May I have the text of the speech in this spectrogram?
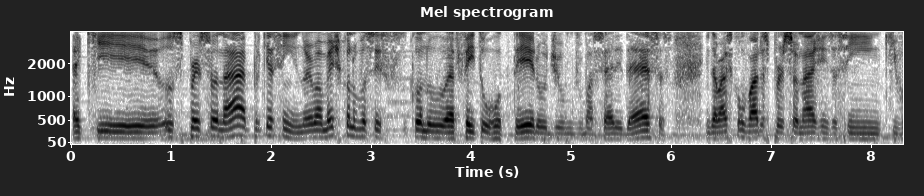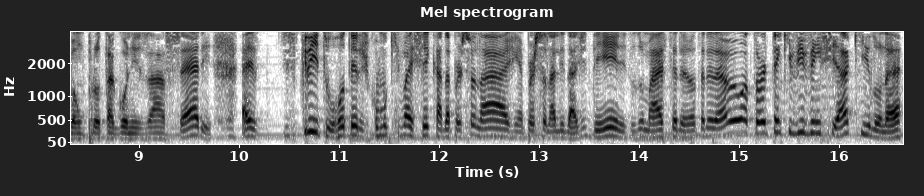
é que os personagens, porque assim, normalmente quando vocês, quando é feito o roteiro de, um- de uma série dessas, ainda mais com vários personagens assim que vão protagonizar a série, é escrito o roteiro de como que vai ser cada personagem, a personalidade dele, e tudo mais, tereré, tereré, e o ator tem que vivenciar aquilo, né?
